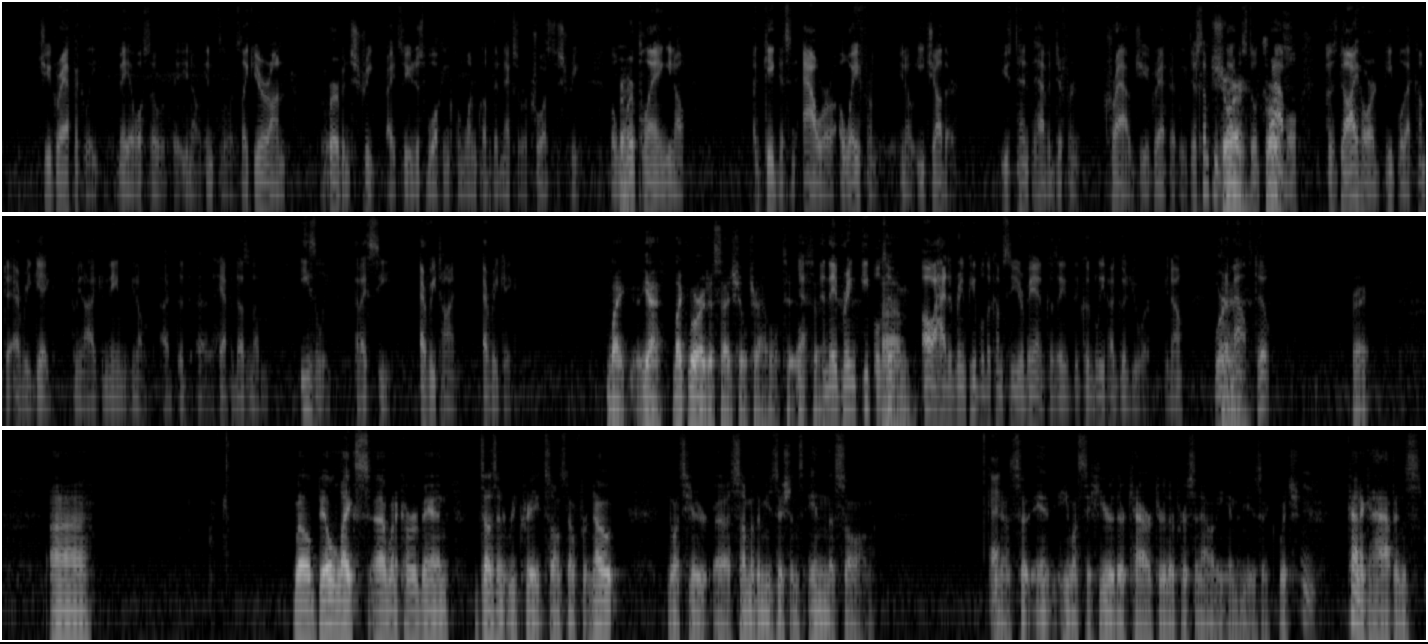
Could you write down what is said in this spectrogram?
geographically may also you know influence. Like you're on Bourbon Street, right? So you're just walking from one club to the next or across the street. But when Right. we're playing, you know, a gig that's an hour away from you know each other, you tend to have a different crowd geographically. There's some people that Sure, will still travel. Those diehard people that come to every gig. I mean, I can name you know a, a, a half a dozen of them easily that I see every time, every gig. Like yeah, like Laura just said, she'll travel too. Yeah, so. and they bring people too. Um, oh, I had to bring people to come see your band because they, they couldn't believe how good you were. You know, word of mouth too. Right. Uh, well, Bill likes uh, when a cover band doesn't recreate songs note for note. He wants to hear uh, some of the musicians in the song. Okay. You know, so it, he wants to hear their character, their personality in the music, which Hmm. kind of happens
